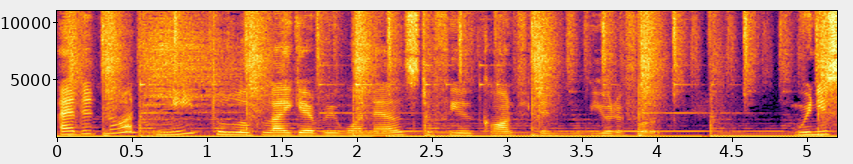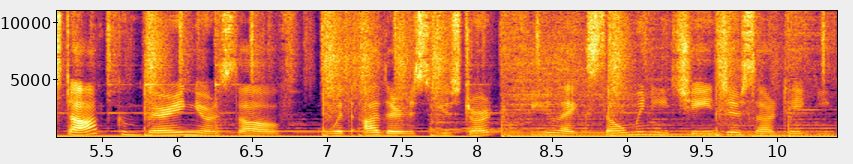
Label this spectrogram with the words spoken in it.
I did not need to look like everyone else to feel confident and beautiful. When you stop comparing yourself with others, you start to feel like so many changes are taking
